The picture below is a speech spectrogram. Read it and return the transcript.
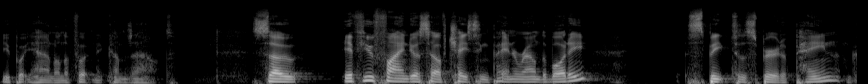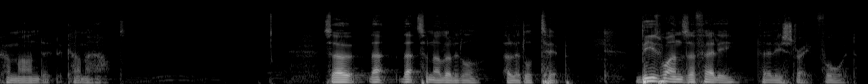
You put your hand on the foot, and it comes out. So if you find yourself chasing pain around the body, speak to the spirit of pain and command it to come out. So that, that's another little, a little tip. These ones are fairly, fairly straightforward.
